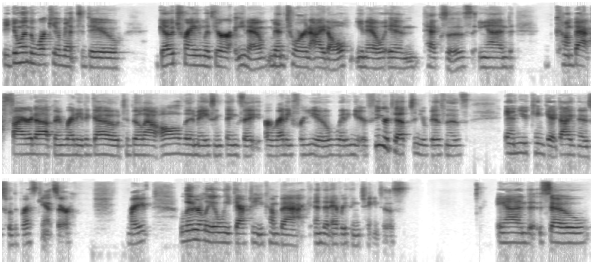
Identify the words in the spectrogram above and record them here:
be doing the work you're meant to do, go train with your, you know, mentor and idol, you know, in Texas, and come back fired up and ready to go to build out all the amazing things that are ready for you, waiting at your fingertips in your business, and you can get diagnosed with breast cancer, right? Literally a week after you come back, and then everything changes. And so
